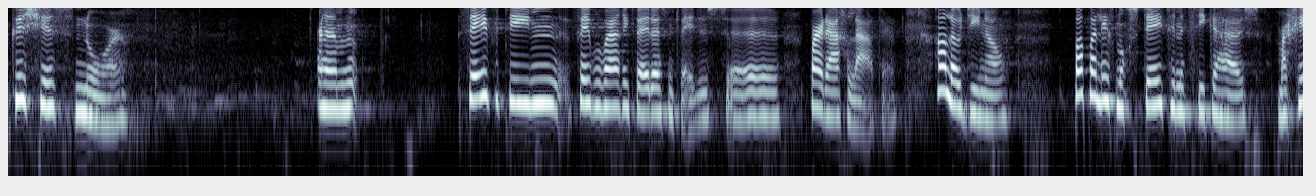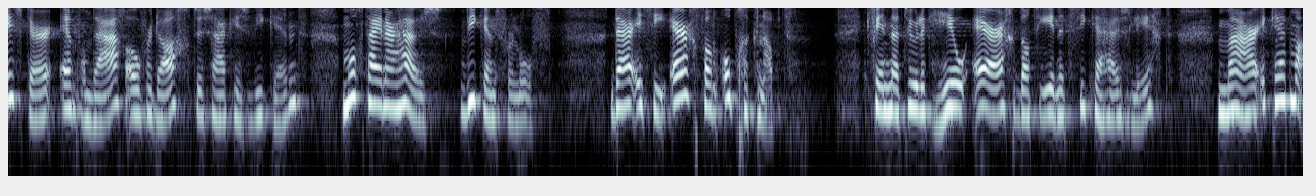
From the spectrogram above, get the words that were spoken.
Kusjes, Noor. Um, 17 februari 2002, dus uh, een paar dagen later. Hallo Gino. Papa ligt nog steeds in het ziekenhuis, maar gisteren en vandaag overdag, tussen haakjes weekend, mocht hij naar huis, weekendverlof. Daar is hij erg van opgeknapt. Ik vind het natuurlijk heel erg dat hij in het ziekenhuis ligt, maar ik heb me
